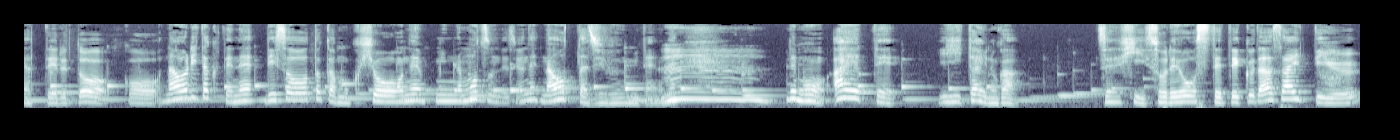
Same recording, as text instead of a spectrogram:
やってると、こう、治りたくてね、理想とか目標をね、みんな持つんですよね。治った自分みたいなね。ね。でも、あえて言いたいのが、ぜひそれを捨ててくださいっていう、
